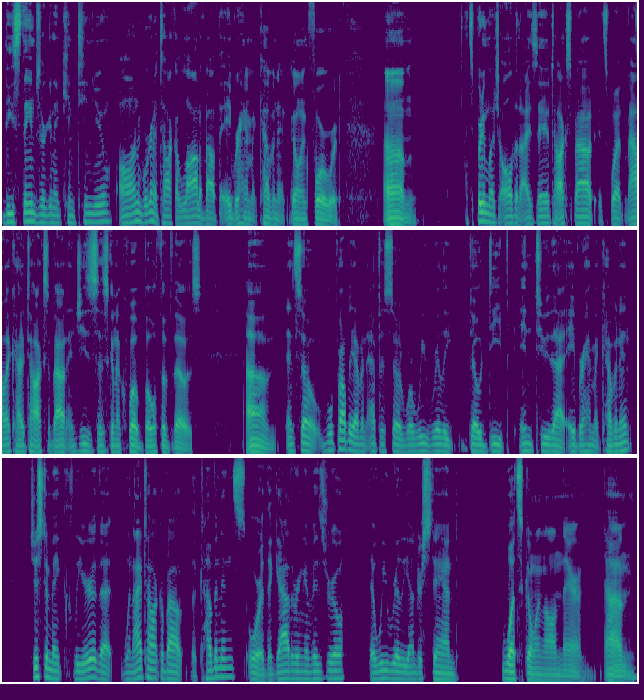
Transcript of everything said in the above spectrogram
these themes are going to continue on. We're going to talk a lot about the Abrahamic covenant going forward. Um, it's pretty much all that Isaiah talks about. It's what Malachi talks about, and Jesus is going to quote both of those. Um, and so we'll probably have an episode where we really go deep into that Abrahamic covenant, just to make clear that when I talk about the covenants or the gathering of Israel, that we really understand what's going on there. Um,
